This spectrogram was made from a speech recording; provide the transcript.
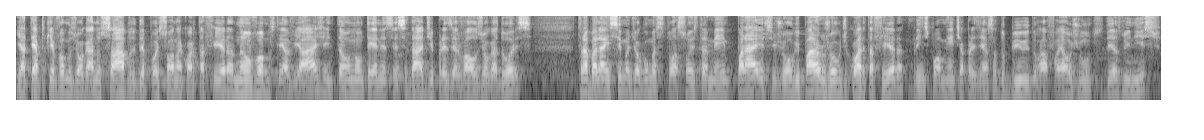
E até porque vamos jogar no sábado e depois só na quarta-feira, não vamos ter a viagem, então não tem a necessidade de preservar os jogadores. Trabalhar em cima de algumas situações também para esse jogo e para o jogo de quarta-feira, principalmente a presença do Bill e do Rafael juntos desde o início,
